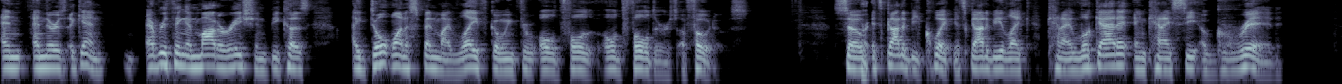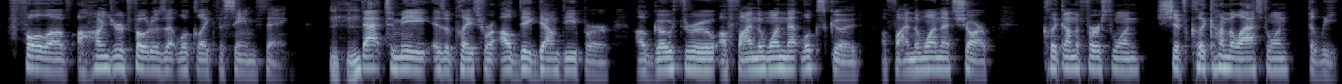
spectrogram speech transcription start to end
and and there's again everything in moderation because I don't want to spend my life going through old fol- old folders of photos. So Right. it's got to be quick. It's got to be like, can I look at it and can I see a grid full of a hundred photos that look like the same thing? Mm-hmm. That to me is a place where I'll dig down deeper. I'll go through. I'll find the one that looks good. I'll find the one that's sharp. Click on the first one. Shift click on the last one. Delete.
